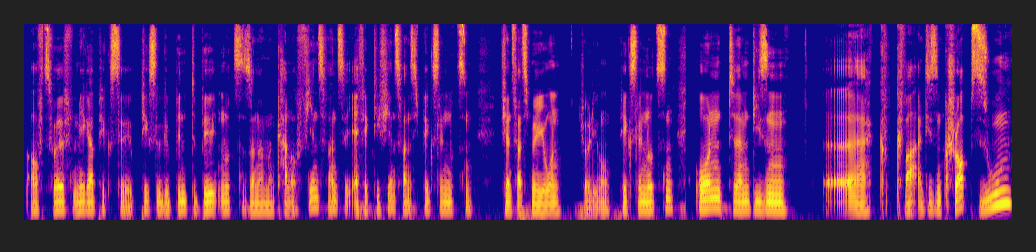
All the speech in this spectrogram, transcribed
auf 12 Megapixel Pixel gebindete Bild nutzen, sondern man kann auch 24, effektiv 24 Pixel nutzen, 24 Millionen, Entschuldigung, Pixel nutzen und ähm, diesen äh, diesen Crop Zoom,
